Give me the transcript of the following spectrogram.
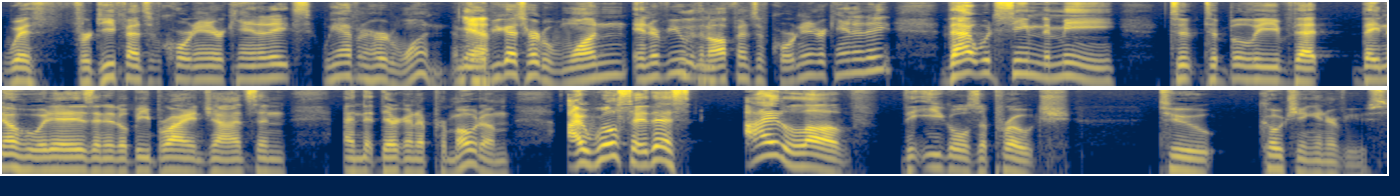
with for defensive coordinator candidates, we haven't heard one. I mean, yeah. have you guys heard one interview mm-hmm. with an mm-hmm. offensive coordinator candidate? That would seem to me to to believe that they know who it is and it'll be Brian Johnson and that they're going to promote him. I will say this, I love the Eagles approach to coaching interviews.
